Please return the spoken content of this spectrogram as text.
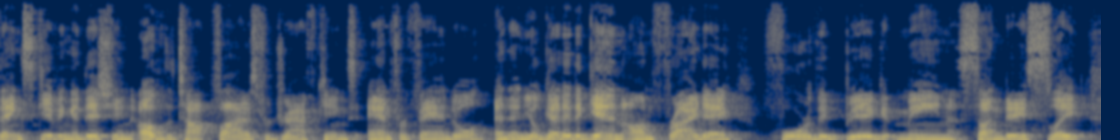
Thanksgiving edition of the top fives for DraftKings and for FanDuel. And then you'll get it again on Friday for the big main Sunday slate.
